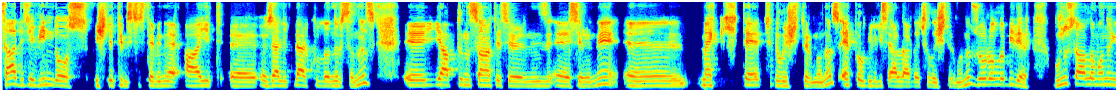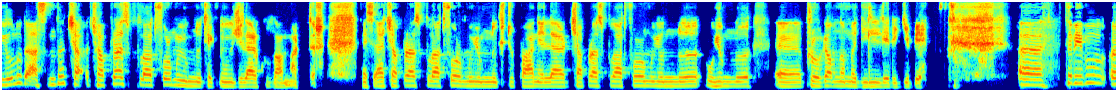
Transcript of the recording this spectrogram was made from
sadece Windows işletim sistemine ait e, özellikler kullanırsanız e, yaptığınız sanat eseriniz, eserini e, Mac'te çalıştırmanız, Apple bilgisayarlarda çalıştırmanız zor olabilir. Bunu sağlamanın yolu da aslında çapraz platform uyumlu teknolojiler kullanmaktır. Mesela çapraz platform uyumlu kütüphaneler, çapraz platform uyumlu uyumlu e, programlama dilleri gibi. Ee, tabii bu e,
